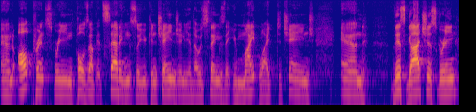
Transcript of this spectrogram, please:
And alt print screen pulls up its settings so you can change any of those things that you might like to change. And this gotcha screen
